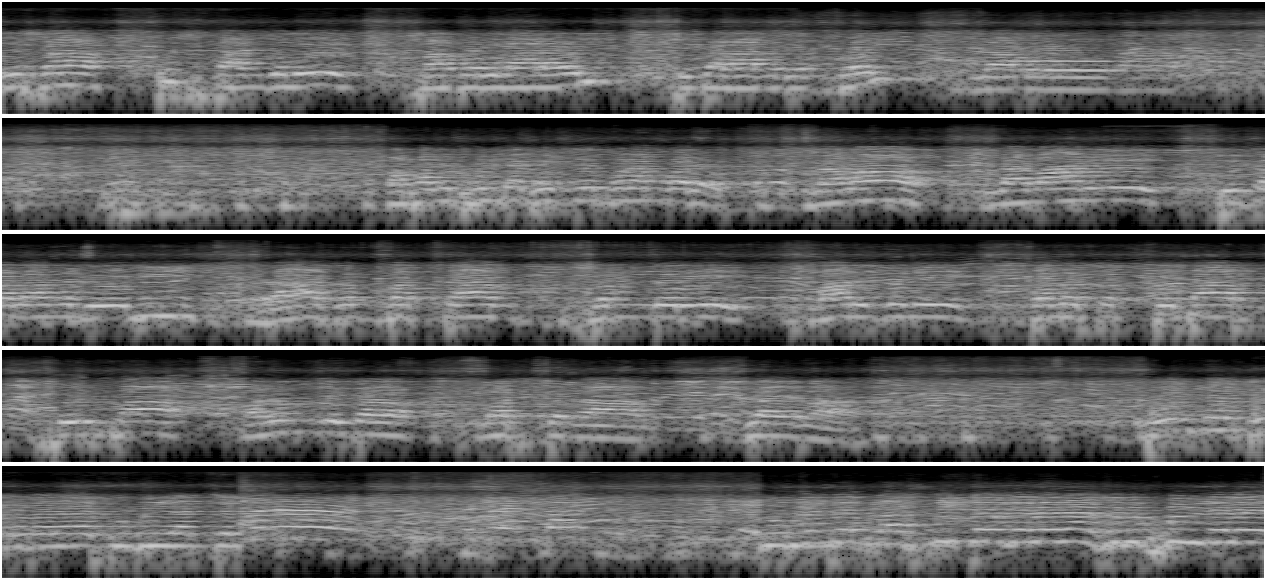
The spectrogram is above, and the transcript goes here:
এস পুষ্পাঞ্জলি সপরিবারই সীতারামদেবই নম কপালে ফুলটা থেকে প্রণাম করো নম নমামি শীতলাম দেবী রাজভক্তাম সুন্দরী মার্গনী কলচক্ষিতাম শূর্পা অলঙ্কৃত মৎস্যকাম জয় মা ফুলটা ফুলবে না চুবড়ি যাচ্ছে চুবড়িতে প্লাস্টিক কেউ দেবে না শুধু ফুল দেবে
